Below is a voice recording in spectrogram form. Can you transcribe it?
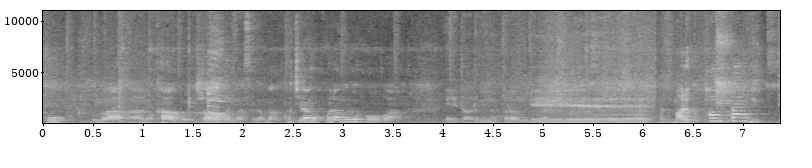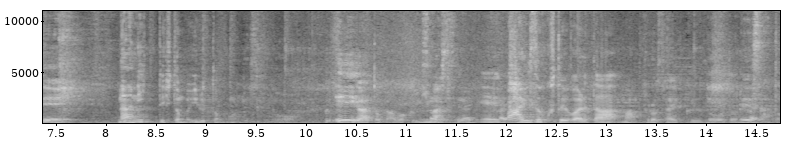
フォークはあのカーボンになってますが、まあ、こちらのコラムの方は、えー、とアルミのコラムになってます。へえまずマルコ・パンターニって何って人もいると思うんですけど映画とか僕見ましたね。ね。えーはい。海賊と呼ばれた、まあ、プロサイクルロードレーサーと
